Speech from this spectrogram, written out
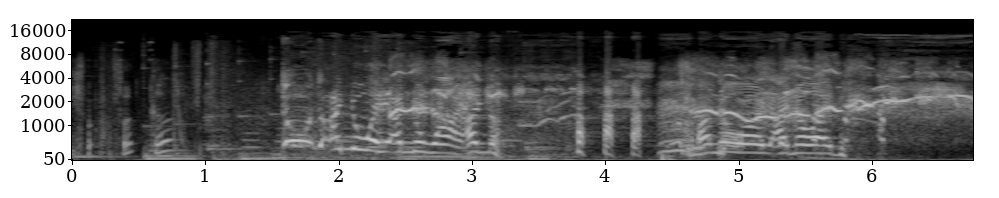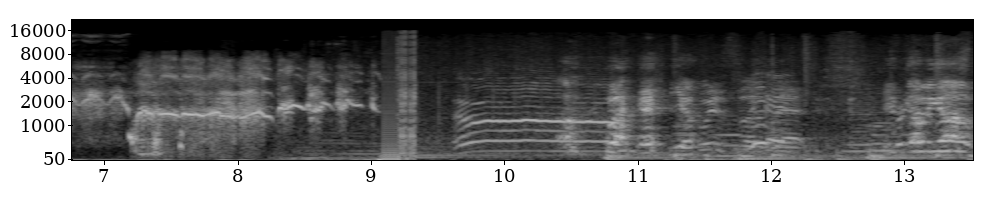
don't fuck up. Dude, I know I, I know why. I know. I know I, I know I. Yo, it's like that. He's coming up.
